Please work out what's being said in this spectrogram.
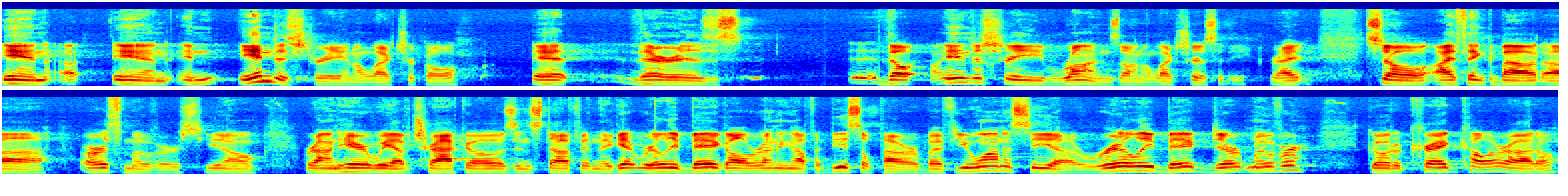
In, uh, in, in industry and electrical, it, there is, the industry runs on electricity, right? So I think about uh, earth movers. You know, around here we have trackhoes and stuff, and they get really big all running off of diesel power. But if you want to see a really big dirt mover, go to Craig, Colorado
